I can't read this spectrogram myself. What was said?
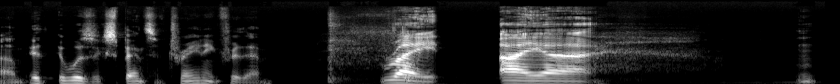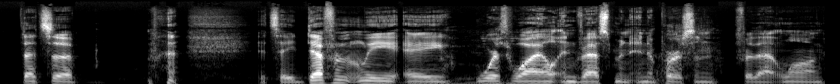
um, it, it was expensive training for them. Right. I uh that's a it's a definitely a worthwhile investment in a person for that long.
